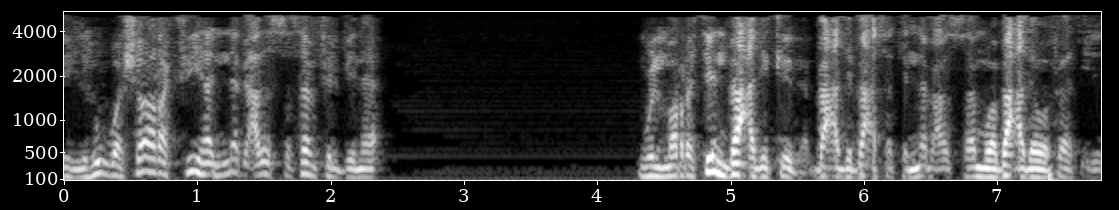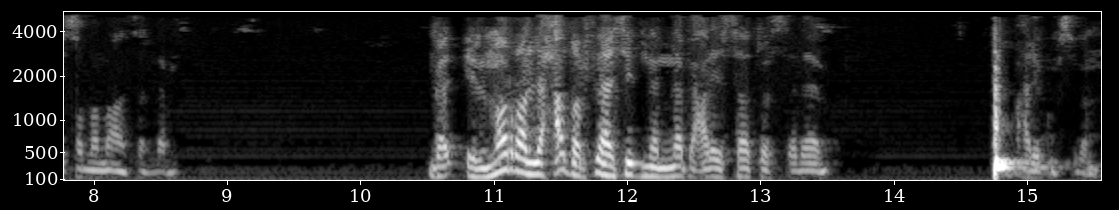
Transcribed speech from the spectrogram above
اللي هو شارك فيها النبي عليه الصلاة والسلام في البناء. والمرتين بعد كده بعد بعثة النبي عليه الصلاة والسلام وبعد وفاته صلى الله عليه وسلم. المرة اللي حضر فيها سيدنا النبي عليه الصلاة والسلام. عليكم السلام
